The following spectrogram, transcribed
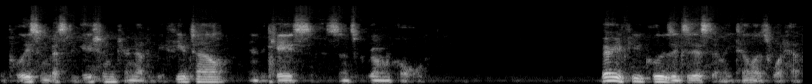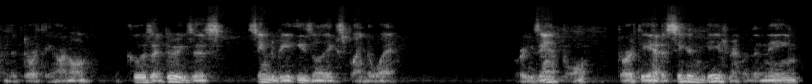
The police investigation turned out to be futile, and the case has since grown cold. Very few clues exist that may tell us what happened to Dorothy Arnold. The clues that do exist seem to be easily explained away. For example, Dorothy had a secret engagement with a name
